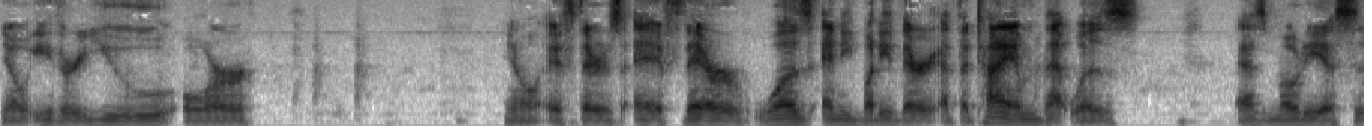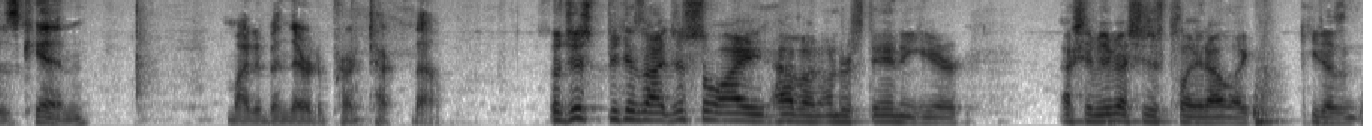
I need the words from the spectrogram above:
you know, either you or, you know, if there's, if there was anybody there at the time that was Asmodeus's kin, might have been there to protect them. So just because I just so I have an understanding here, actually maybe I should just play it out like he doesn't.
